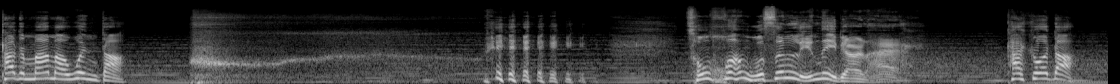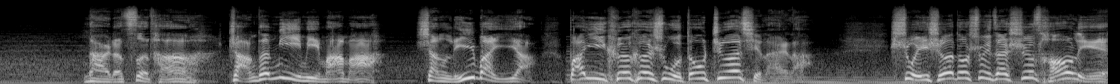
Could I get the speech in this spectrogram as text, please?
他的妈妈问道。嘿嘿嘿嘿嘿，从荒芜森林那边来。他说道。那儿的刺藤长得密密麻麻。像篱笆一样，把一棵棵树都遮起来了。水蛇都睡在湿草里，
